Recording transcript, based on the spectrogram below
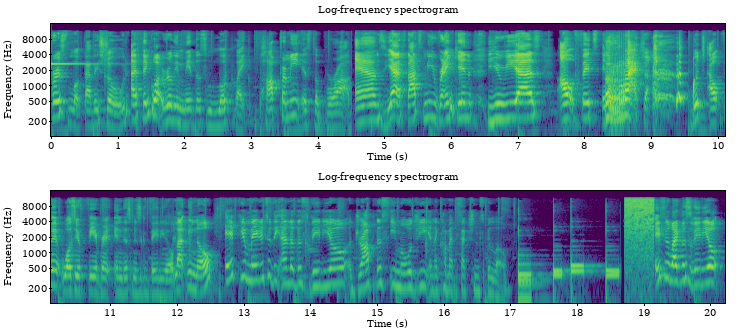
first look that they showed. I think what really made this look like pop for me is the bra. And yes, that's me ranking Urias outfits in Ratchet. Which outfit was your favorite in this music video? Let me know. If you made it to the end of this video, drop this emoji in the comment sections below. If you like this video,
